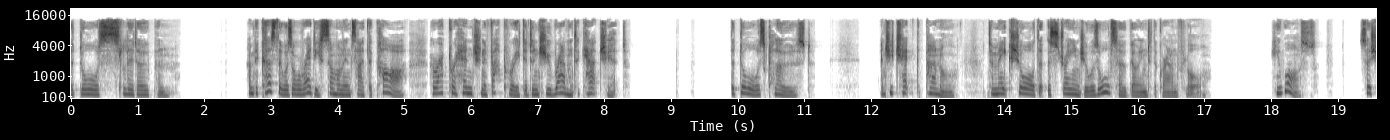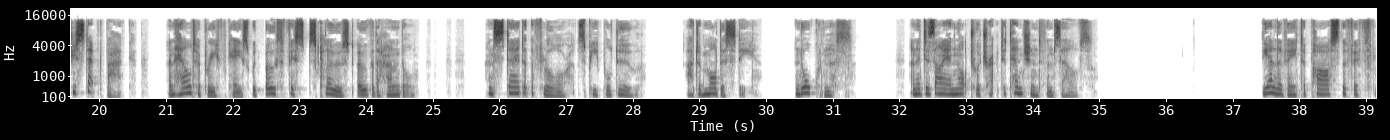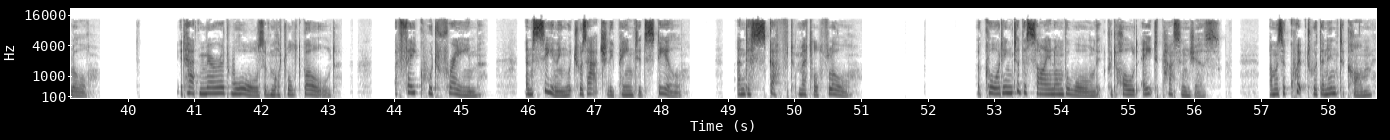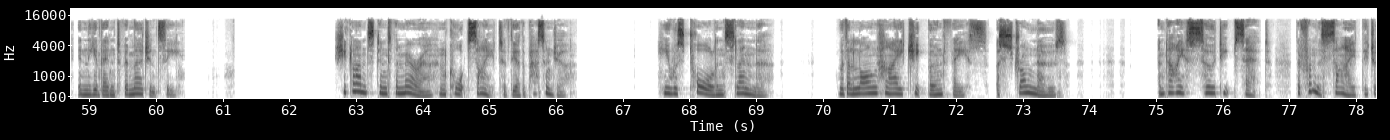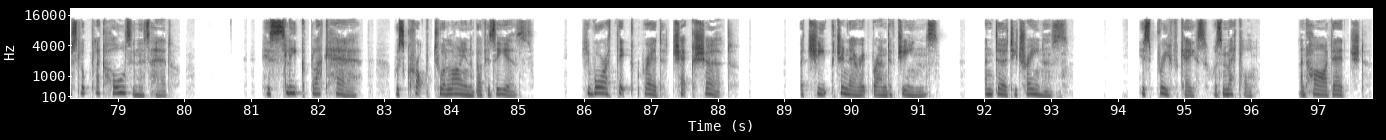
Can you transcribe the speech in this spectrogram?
The doors slid open. And because there was already someone inside the car, her apprehension evaporated and she ran to catch it. The doors closed, and she checked the panel to make sure that the stranger was also going to the ground floor. He was, so she stepped back and held her briefcase with both fists closed over the handle and stared at the floor as people do, out of modesty and awkwardness and a desire not to attract attention to themselves. The elevator passed the fifth floor it had mirrored walls of mottled gold, a fake wood frame, and ceiling which was actually painted steel, and a scuffed metal floor. According to the sign on the wall, it could hold eight passengers and was equipped with an intercom in the event of emergency. She glanced into the mirror and caught sight of the other passenger. He was tall and slender, with a long, high cheekboned face, a strong nose, and eyes so deep set that from the side they just looked like holes in his head. His sleek black hair was cropped to a line above his ears. He wore a thick red check shirt, a cheap generic brand of jeans, and dirty trainers. His briefcase was metal and hard edged.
